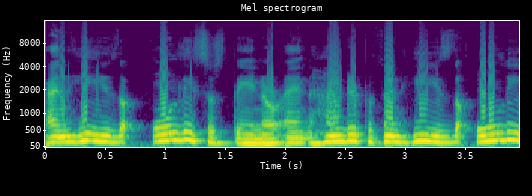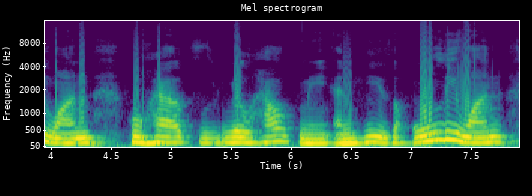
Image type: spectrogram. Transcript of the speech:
and He is the only sustainer and 100% He is the only one who helps, will help me and He is the only one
